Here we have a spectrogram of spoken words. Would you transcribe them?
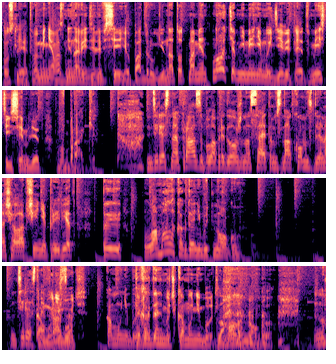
После этого меня возненавидели все ее подруги на тот момент, но, тем не менее, мы 9 лет вместе и 7 лет в браке. Интересная фраза была предложена сайтом знакомств для начала общения. «Привет, ты ломала когда-нибудь ногу?» Интересная фраза. Кому-нибудь. Кому-нибудь. Ты когда-нибудь кому-нибудь ломала ногу? Ну,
